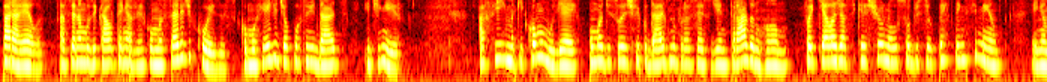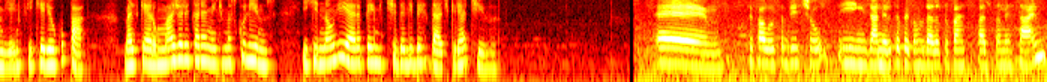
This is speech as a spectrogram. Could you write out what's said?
Para ela, a cena musical tem a ver com uma série de coisas, como rede de oportunidades e dinheiro. Afirma que, como mulher, uma de suas dificuldades no processo de entrada no ramo foi que ela já se questionou sobre seu pertencimento em ambientes que queria ocupar, mas que eram majoritariamente masculinos e que não lhe era permitida liberdade criativa. É, você falou sobre shows e em janeiro você foi convidada para participar do Summertime.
